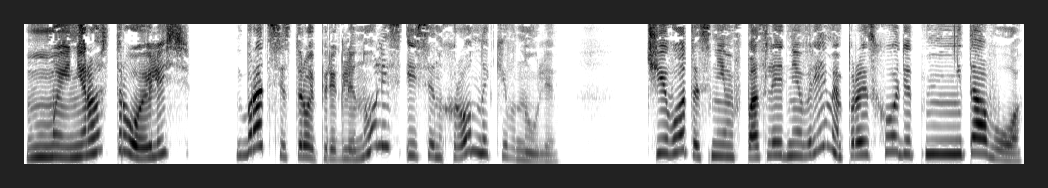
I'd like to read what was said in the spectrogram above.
мы не расстроились. Брат с сестрой переглянулись и синхронно кивнули. Чего-то с ним в последнее время происходит не того.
